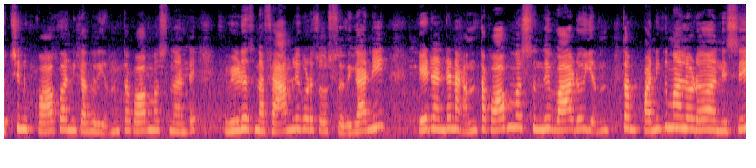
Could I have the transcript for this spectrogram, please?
వచ్చిన కోపానికి అసలు ఎంత కోపం వస్తుందంటే వీడియోస్ నా ఫ్యామిలీ కూడా చూస్తుంది. కానీ ఏంటంటే నాకు అంత కోపం వస్తుంది వాడు ఎంత పనికిమాలోడో అనేసి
